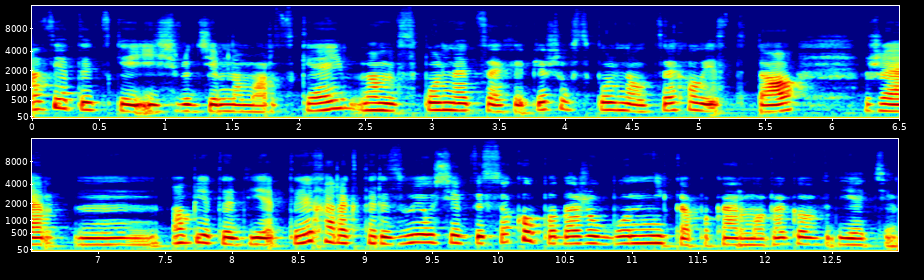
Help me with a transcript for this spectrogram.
azjatyckiej i śródziemnomorskiej mamy wspólne cechy. Pierwszą wspólną cechą jest to, że mm, obie te diety charakteryzują się wysoką podażą błonnika pokarmowego w diecie.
